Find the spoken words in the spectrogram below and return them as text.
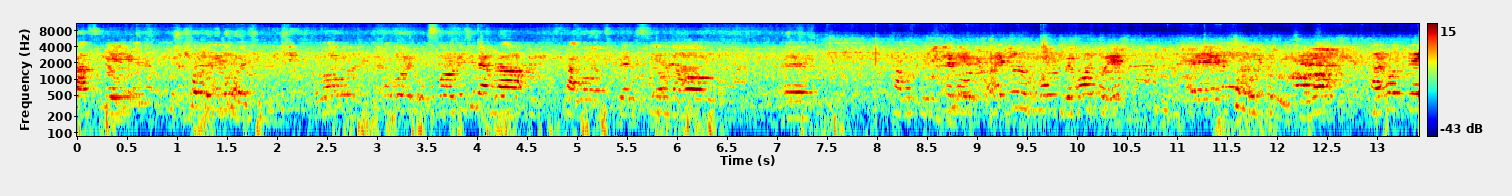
আজকে সংগঠিত হয়েছে। এবং উপ- উপকরণ হিসেবে আমরা কাগজ পেন্সিল এবং কাগজ পেন্সিল এবং অনেক ধরনের উপকরণ ব্যবহার করে সংগঠিত করেছি এবং তার মধ্যে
